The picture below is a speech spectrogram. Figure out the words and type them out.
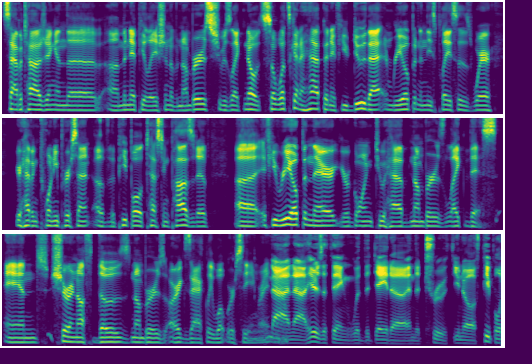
sabotaging and the uh, manipulation of numbers. She was like, no, so what's going to happen if you do that and reopen in these places where you're having 20% of the people testing positive? Uh, if you reopen there, you're going to have numbers like this. And sure enough, those numbers are exactly what we're seeing right Nah, now. nah. nah. Here's the thing with the data and the truth. You know, if people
